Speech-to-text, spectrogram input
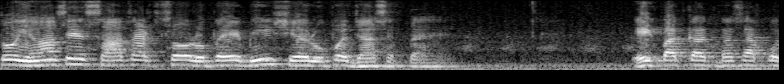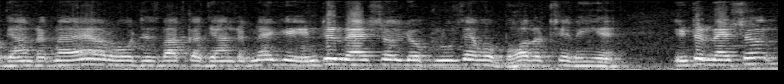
तो यहाँ से सात आठ सौ रुपये भी शेयर ऊपर जा सकता है। एक बात का बस आपको ध्यान रखना है और वो जिस बात का ध्यान रखना है कि इंटरनेशनल जो क्लूज हैं वो बहुत अच्छे नहीं हैं। इंटरनेशनल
